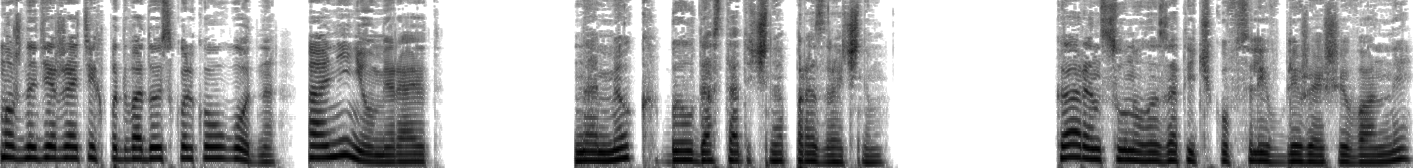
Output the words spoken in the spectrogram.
Можно держать их под водой сколько угодно, а они не умирают. Намек был достаточно прозрачным. Карен сунула затычку в слив ближайшей ванны.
